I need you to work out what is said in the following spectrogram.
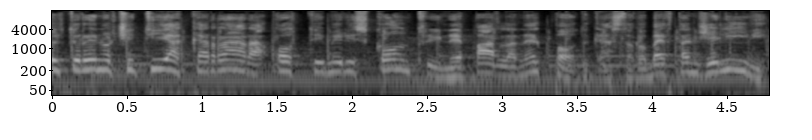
il Tirreno CT a Carrara, ottimi riscontri, ne parla nel podcast Roberta Angelini.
